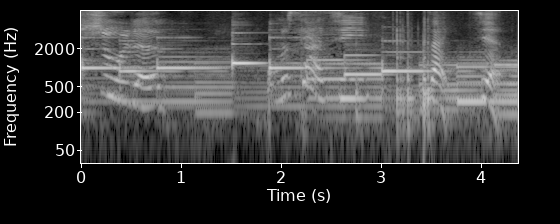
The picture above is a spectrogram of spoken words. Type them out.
述人。我们下期再见。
